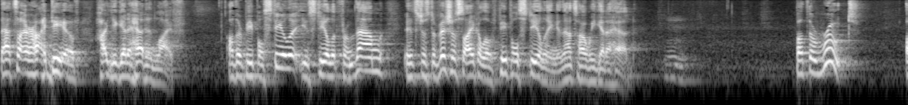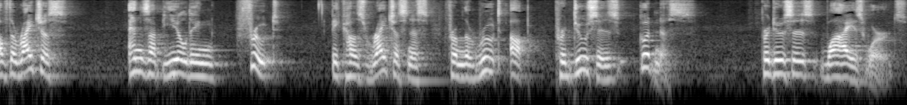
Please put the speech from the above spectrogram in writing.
That's our idea of how you get ahead in life. Other people steal it, you steal it from them. It's just a vicious cycle of people stealing, and that's how we get ahead. Mm. But the root of the righteous ends up yielding fruit because righteousness from the root up produces goodness, produces wise words,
